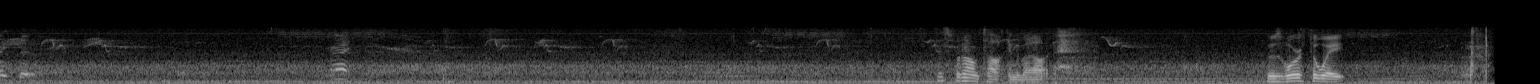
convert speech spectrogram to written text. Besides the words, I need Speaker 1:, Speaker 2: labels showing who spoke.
Speaker 1: Right there. Right.
Speaker 2: That's what I'm talking about. It was worth the wait.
